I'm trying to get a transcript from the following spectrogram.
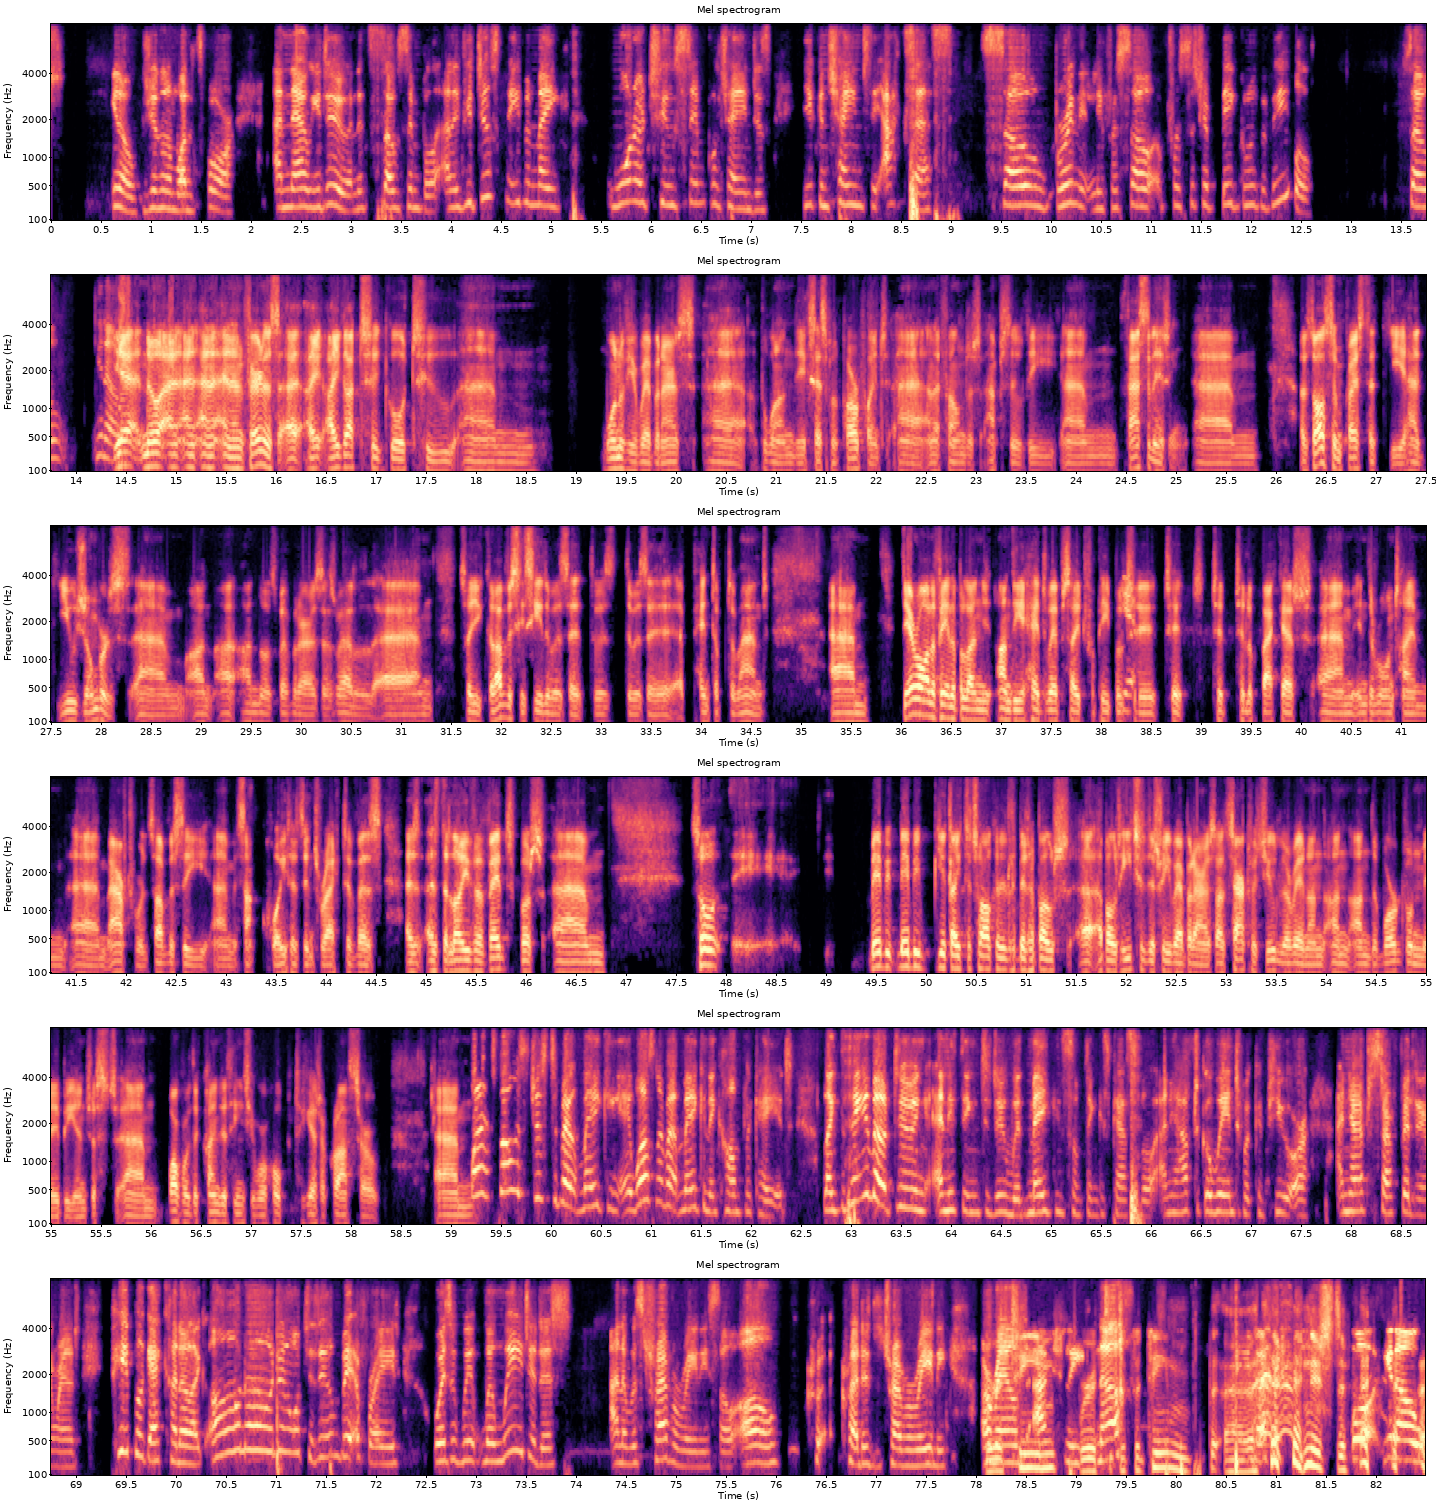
you know, because you don't know what it's for. And now you do, and it's so simple. And if you just even make one or two simple changes, you can change the access so brilliantly for so for such a big group of people. So you know. Yeah, no, and and, and in fairness, I, I got to go to um, one of your webinars, uh, the one on the accessible PowerPoint, uh, and I found it absolutely um, fascinating. Um, I was also impressed that you had huge numbers um, on, on those webinars as well. Um, so you could obviously see there was a there was there was a, a pent up demand. Um, they're all available on on the Ahead website for people yeah. to, to, to to look back at um, in their own time um, afterwards. Obviously, um, it's not quite as interactive as as, as the live event, but um, so. Maybe, maybe you'd like to talk a little bit about uh, about each of the three webinars. I'll start with you, Lorraine, on, on, on the word one, maybe, and just um, what were the kind of things you were hoping to get across, or um, well, I suppose just about making it wasn't about making it complicated. Like the thing about doing anything to do with making something accessible, and you have to go into a computer and you have to start fiddling around. People get kind of like, "Oh no, I don't know what to do. I'm a bit afraid." Whereas when we did it, and it was Trevor really. So all cr- credit to Trevor really around team, actually. We're no, it's a team uh, initiative. Well, you know,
